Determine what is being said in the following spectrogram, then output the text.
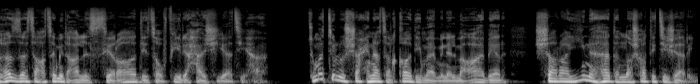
غزة تعتمد على الاستيراد لتوفير حاجياتها. تمثل الشاحنات القادمة من المعابر شرايين هذا النشاط التجاري.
